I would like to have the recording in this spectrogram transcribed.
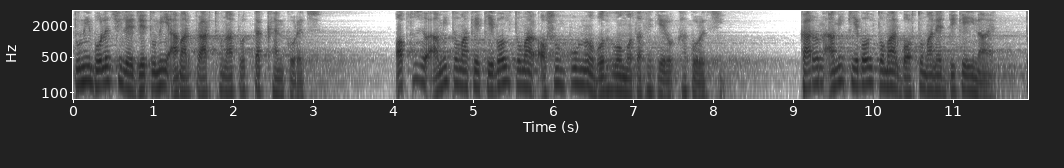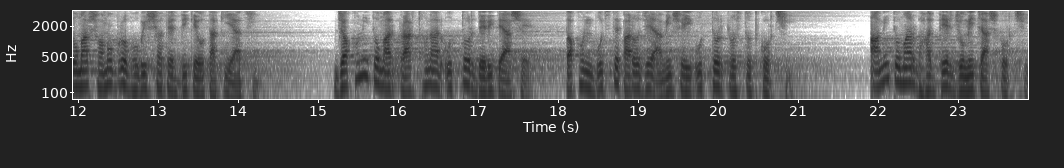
তুমি বলেছিলে যে তুমি আমার প্রার্থনা প্রত্যাখ্যান করেছ। অথচ আমি তোমাকে কেবল তোমার অসম্পূর্ণ বোধগম্যতা থেকে রক্ষা করেছি। কারণ আমি কেবল তোমার বর্তমানের দিকেই নয়, তোমার সমগ্র ভবিষ্যতের দিকেও তাকিয়ে আছি। যখনই তোমার প্রার্থনার উত্তর দেরিতে আসে, তখন বুঝতে পারো যে আমি সেই উত্তর প্রস্তুত করছি। আমি তোমার ভাগ্যের জমি চাষ করছি।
